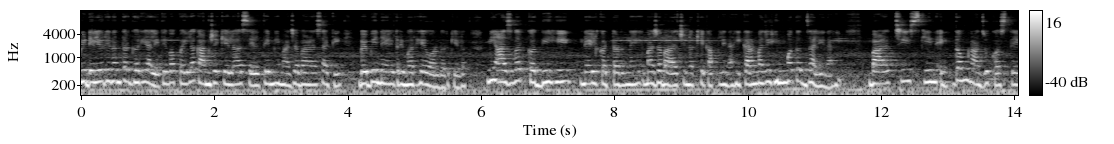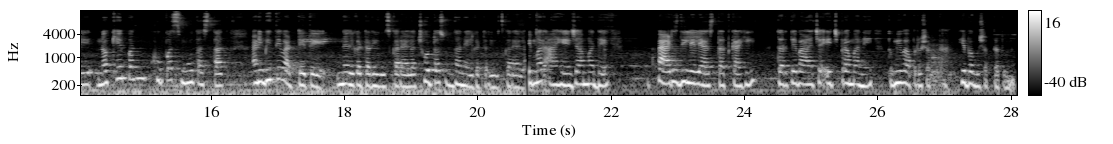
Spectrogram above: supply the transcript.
मी डिलिव्हरीनंतर घरी आले तेव्हा पहिलं काम जे केलं असेल ते मी माझ्या बाळासाठी बेबी नेल ट्रिमर हे ऑर्डर केलं. मी आजवर कधीही नेल कटरने माझ्या बाळाची नखे कापली नाही कारण माझी हिंमतच झाली नाही. बाळाची स्किन एकदम नाजूक असते नखे पण खूपच स्मूथ असतात आणि भीती वाटते ते नेल कटर यूज करायला छोटंसुद्धा नेल कटर यूज करायला. ट्रिमर आहे ज्यामध्ये पॅड्स दिलेले असतात काही. तर ते बाळाच्या एजप्रमाणे तुम्ही वापरू शकता. हे बघू शकता तुम्ही.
